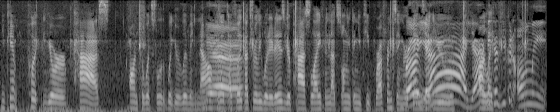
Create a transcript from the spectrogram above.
you can't put your past onto what's what you're living now because yeah. I, I, feel like that's really what it is your past life and that's the only thing you keep referencing or Bro, things yeah, that you yeah are like because you can only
